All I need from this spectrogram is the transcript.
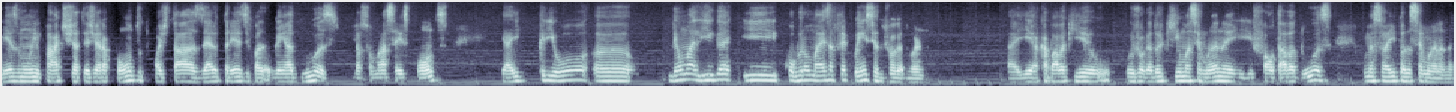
mesmo um empate já te gera ponto, tu pode estar 0-13 ganhar duas, já somar seis pontos. E aí criou, uh, deu uma liga e cobrou mais a frequência do jogador. Aí acabava que o, o jogador que ia uma semana e faltava duas, começou a ir toda semana, né?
